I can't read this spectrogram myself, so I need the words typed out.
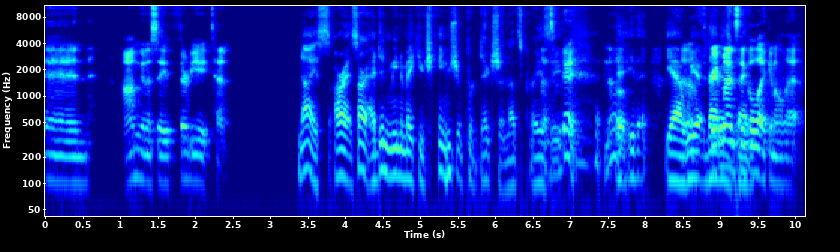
and I'm going to say 38 10. Nice. All right. Sorry, I didn't mean to make you change your prediction. That's crazy. That's okay. No. yeah, no, we. Great minds think alike and all that.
